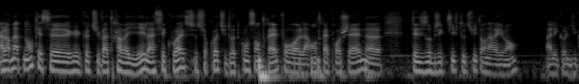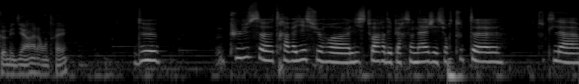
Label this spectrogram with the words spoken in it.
Alors maintenant, qu'est-ce que tu vas travailler Là, c'est quoi Sur quoi tu dois te concentrer pour euh, la rentrée prochaine euh, Tes objectifs tout de suite en arrivant à l'école du comédien à la rentrée? De plus euh, travailler sur l'histoire des personnages et sur toute, toute la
